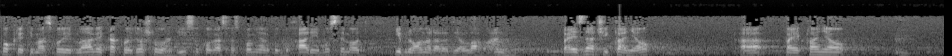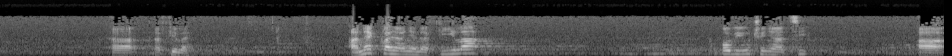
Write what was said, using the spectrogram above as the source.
pokretima svoje glave, kako je došlo u hadisu koga smo spominjali kod Buhari i muslima od Ibn Omara radijallahu anhu. Pa je znači klanjao, a, pa je klanjao a, na file. A neklanjanje na fila, ovi učenjaci a,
